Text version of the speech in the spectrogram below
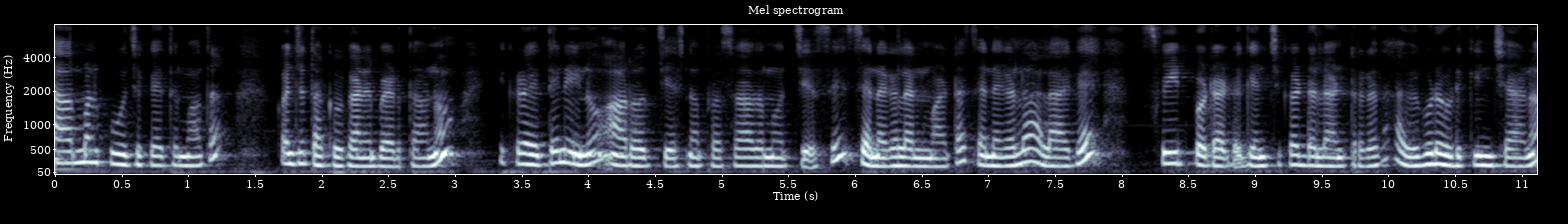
నార్మల్ పూజకి అయితే మాత్రం కొంచెం తక్కువగానే పెడతాను. ఇక్కడైతే నేను ఆ రోజు చేసిన ప్రసాదం వచ్చేసి శనగలు అనమాట శనగలు అలాగే స్వీట్ పొటాటో గెంచిగడ్డలు అంటారు కదా అవి కూడా ఉడికించాను.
